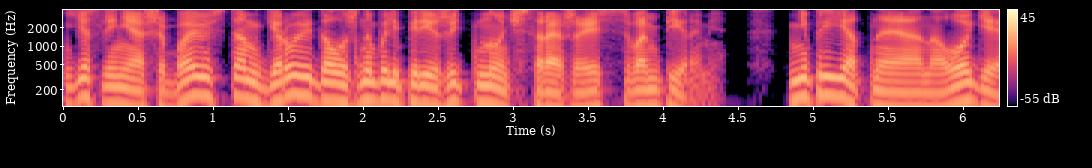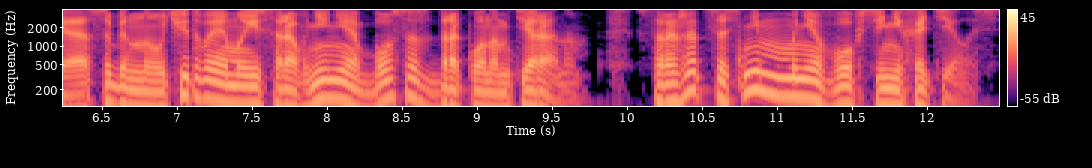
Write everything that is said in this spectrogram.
Если не ошибаюсь, там герои должны были пережить ночь, сражаясь с вампирами. Неприятная аналогия, особенно учитывая мои сравнения босса с драконом-тираном. Сражаться с ним мне вовсе не хотелось.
